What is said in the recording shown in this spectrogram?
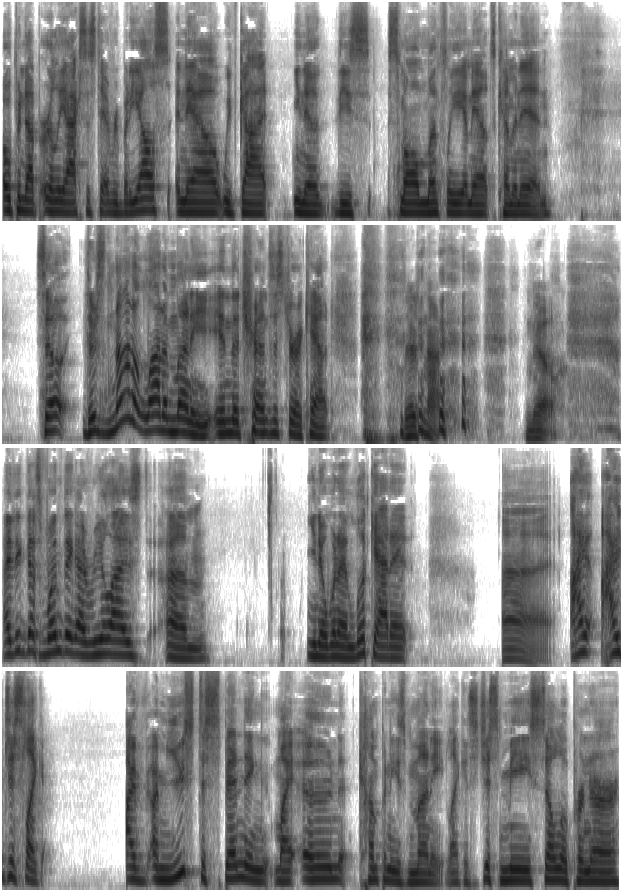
opened up early access to everybody else. And now we've got, you know, these small monthly amounts coming in. So there's not a lot of money in the transistor account. There's not. no. I think that's one thing I realized, um, you know, when I look at it, uh, I, I just like, I've, I'm used to spending my own company's money. Like it's just me, solopreneur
